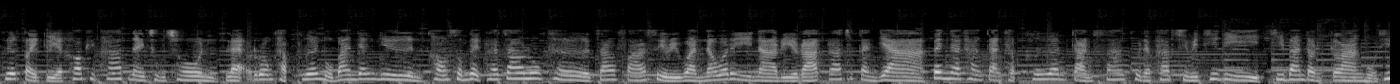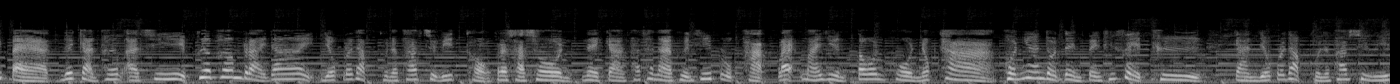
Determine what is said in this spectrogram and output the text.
เพื่อไกล่เกลี่ยข้อพิพาทในชุมชน และร่วมขับเคลื่อนหมู่บ้านยั่งยืน ของสมเด็จพระเจ้าลูกเธอ เจ้าฟ้าสิริวัณณวรีนารีรัตนราชกัญญา เป็นแนวทางการขับเคลื่อนการสร้างคุณภาพชีวิตที่ดีที่บ้านดอนกลางหมู่ที่ 8 ด้วยการเพิ่มอาชีพ เพื่อเพิ่มรายได้ ยกระดับคุณภาพชีวิตของประชาชน ในการพัฒนาพื้นที่ปลูกผัก และไม้ยืนต้นโพนนกทา ผลงานโดดเด่นเป็นพิเศษคือ การยกระดับคุณภาพชีวิต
